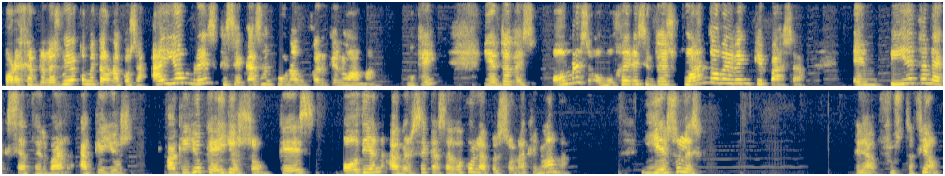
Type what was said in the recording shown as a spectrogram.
por ejemplo, les voy a comentar una cosa. Hay hombres que se casan con una mujer que no aman, ¿ok? Y entonces, hombres o mujeres, entonces, cuando beben, ¿qué pasa? Empiezan a exacerbar aquellos, aquello que ellos son, que es odian haberse casado con la persona que no aman. Y eso les crea frustración.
